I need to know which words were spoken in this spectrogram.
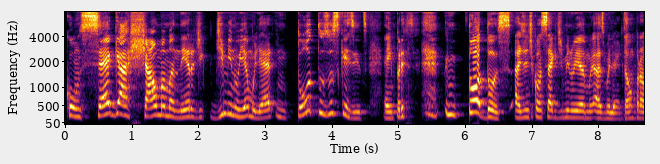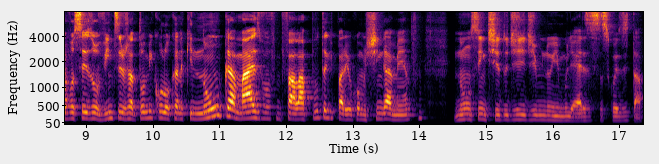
consegue achar uma maneira de diminuir a mulher em todos os quesitos. É impressionante. Em todos a gente consegue diminuir as mulheres. Então, pra vocês ouvintes, eu já tô me colocando que nunca mais vou falar puta que pariu como xingamento num sentido de diminuir mulheres, essas coisas e tal.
